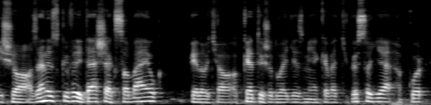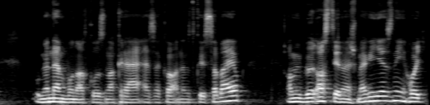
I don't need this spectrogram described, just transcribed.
És az elnőzött külföldi társaság szabályok, például, hogyha a kettős adóegyezményekkel vetjük össze, ugye, akkor ugye nem vonatkoznak rá ezek a nemzetközi szabályok, amiből azt érdemes megjegyezni, hogy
